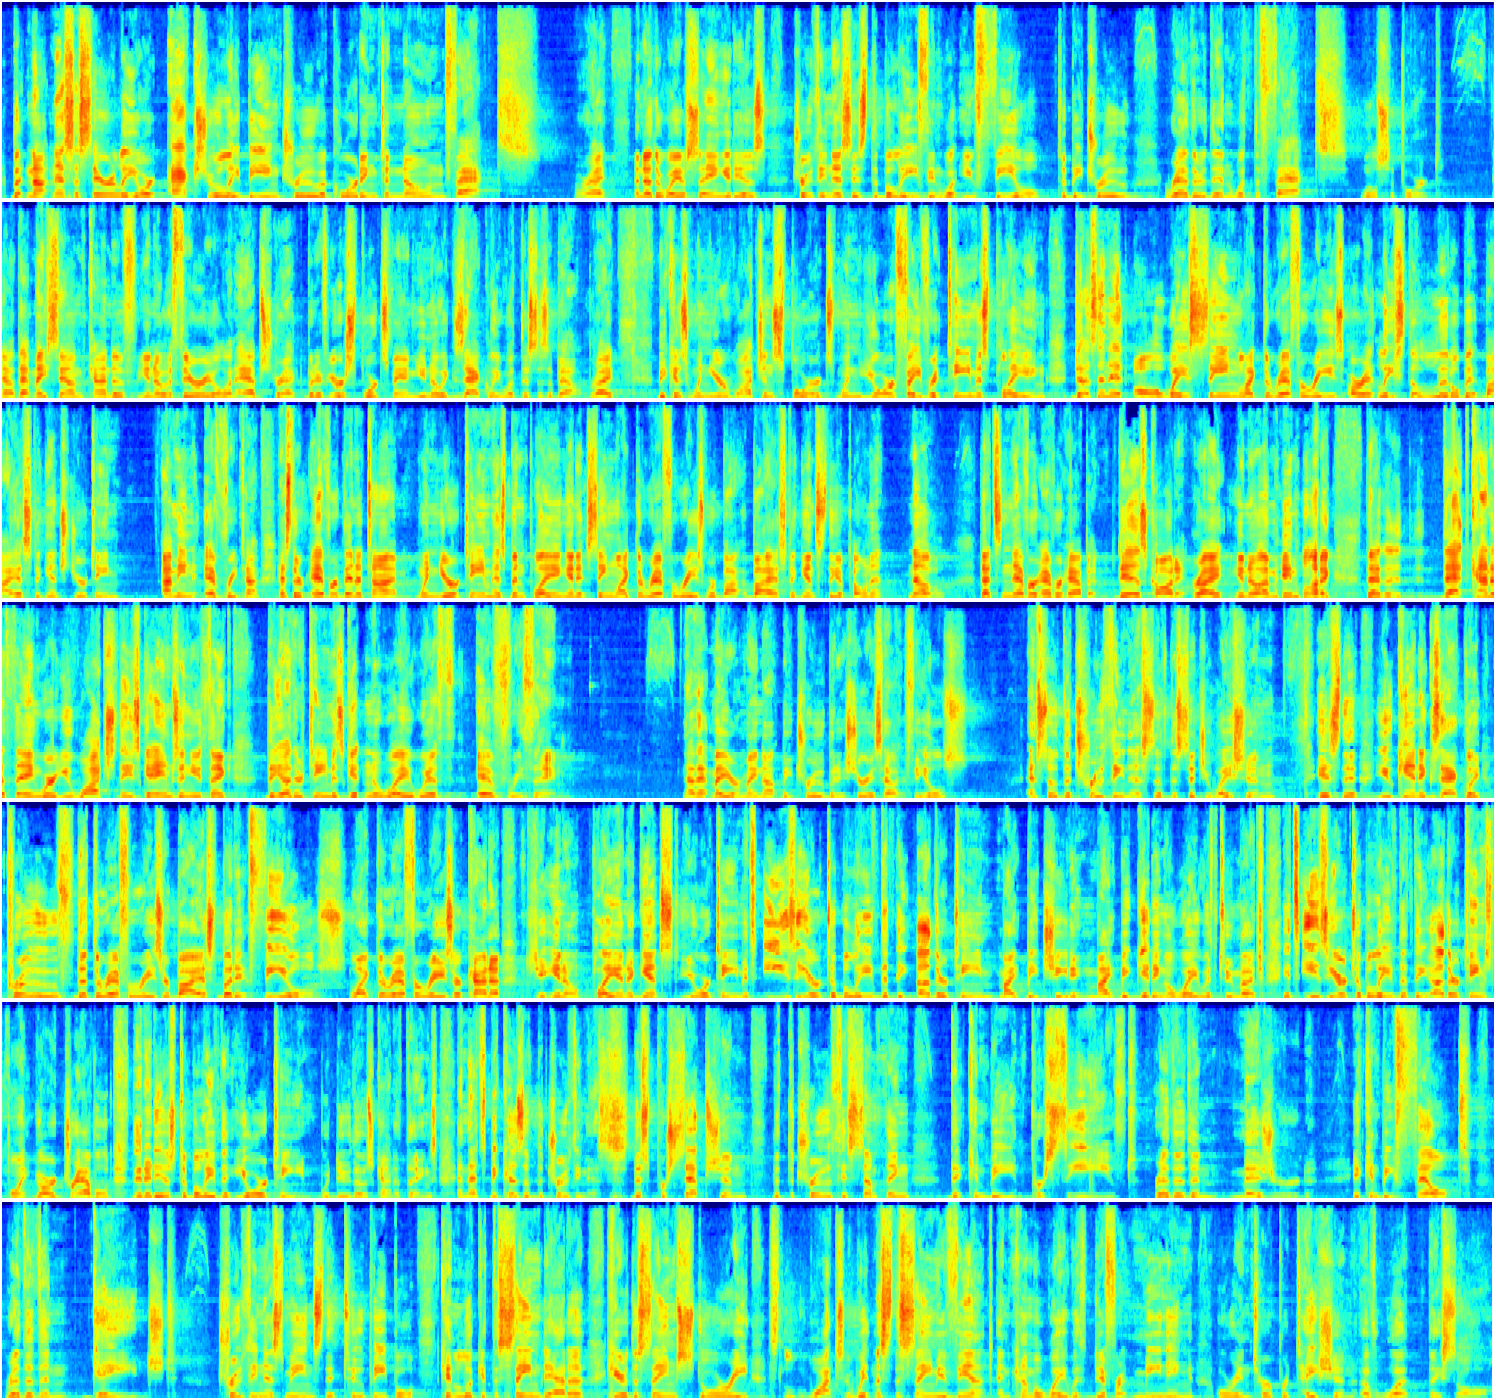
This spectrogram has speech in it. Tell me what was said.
but not necessarily or actually being true according to known facts. All right? Another way of saying it is truthiness is the belief in what you feel to be true rather than what the facts will support. Now, that may sound kind of, you know, ethereal and abstract, but if you're a sports fan, you know exactly what this is about, right? Because when you're watching sports, when your favorite team is playing, doesn't it always seem like the referees are at least a little bit biased against your team? I mean, every time. Has there ever been a time when your team has been playing and it seemed like the referees were bi- biased against the opponent? No. That's never ever happened. Dez caught it, right? You know, I mean, like that, that kind of thing where you watch these games and you think the other team is getting away with everything. Now, that may or may not be true, but it sure is how it feels. And so the truthiness of the situation is that you can't exactly prove that the referees are biased, but it feels like the referees are kind of, you know, playing against your team. It's easier to believe that the other team might be cheating, might be getting away with too much. It's easier to believe that the other team's point guard traveled than it is to believe that your team would do those kind of things. And that's because of the truthiness, this perception that the truth is something that can be perceived rather than measured. It can be felt rather than gauged. Truthiness means that two people can look at the same data, hear the same story, watch, witness the same event, and come away with different meaning or interpretation of what they saw.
